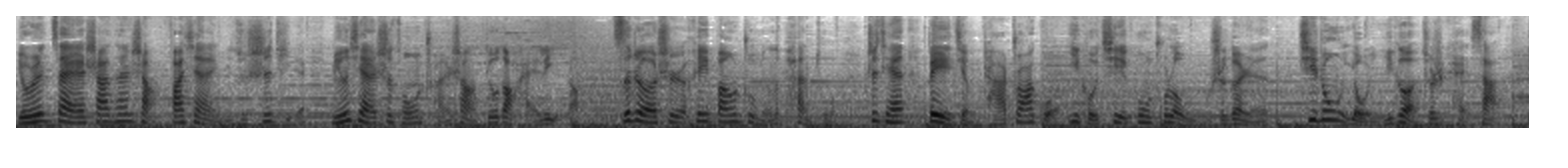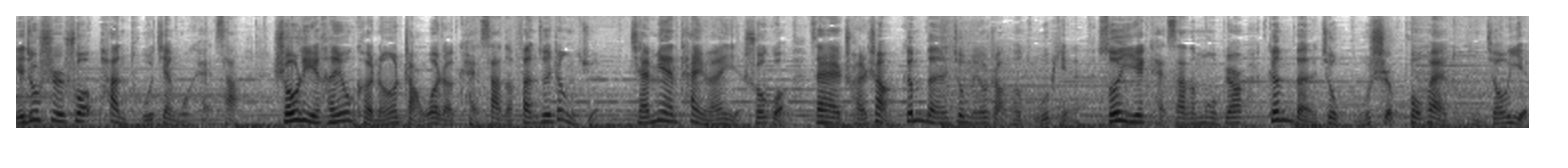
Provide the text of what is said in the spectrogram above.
有人在沙滩上发现一具尸体，明显是从船上丢到海里的。死者是黑帮著名的叛徒，之前被警察抓过，一口气供出了五十个人，其中有一个就是凯撒。也就是说，叛徒见过凯撒，手里很有可能掌握着凯撒的犯罪证据。前面探员也说过，在船上根本就没有找到毒品，所以凯撒的目标根本就不是破坏毒品交易，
